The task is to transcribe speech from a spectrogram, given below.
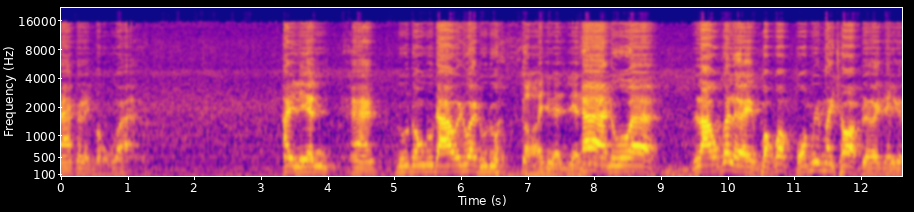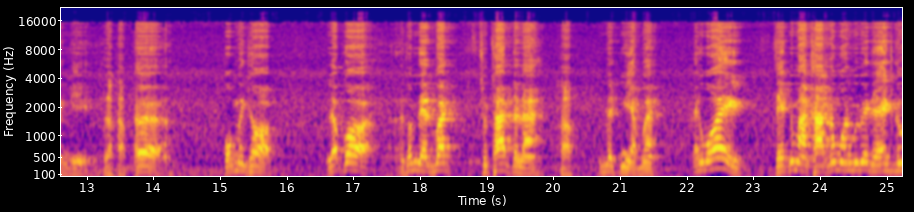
นะก็เลยบอกว่า ให้เรียนอ่าดูดวงดูดาวไปด้วย ดูดวงก็ให้เรียนเรียนอ่าดูว่าเราก็เลยบอกว่าผมนี่ไม่ชอบเลยในเรื่องนี้เหรอครับ เออ ผมไม่ชอบ แล้วก็สมเด็จวัดสุทัศน์นะนะครับ สมเด็จเงียบอะแล้วก็บอกว่า เสกน้ำหมากขากน้ำมนต์ไปด้วยแดงดู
